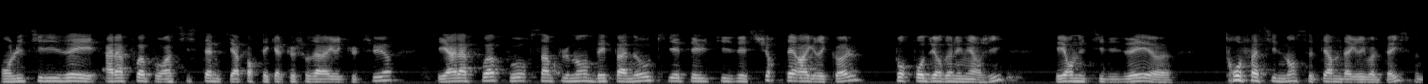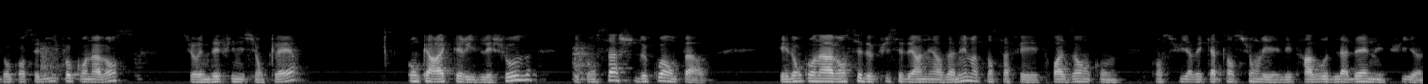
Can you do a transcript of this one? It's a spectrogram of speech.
on l'utilisait à la fois pour un système qui apportait quelque chose à l'agriculture et à la fois pour simplement des panneaux qui étaient utilisés sur terre agricole pour produire de l'énergie et on utilisait euh, trop facilement ce terme d'agrivoltaïsme. Donc on s'est dit, il faut qu'on avance sur une définition claire, qu'on caractérise les choses et qu'on sache de quoi on parle. Et donc on a avancé depuis ces dernières années. Maintenant, ça fait trois ans qu'on suit avec attention les, travaux de l'ADEME et puis euh,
